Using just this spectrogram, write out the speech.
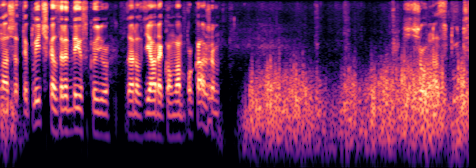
наша тепличка з редискою. Зараз Яриком вам покажемо. Що в нас тут?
